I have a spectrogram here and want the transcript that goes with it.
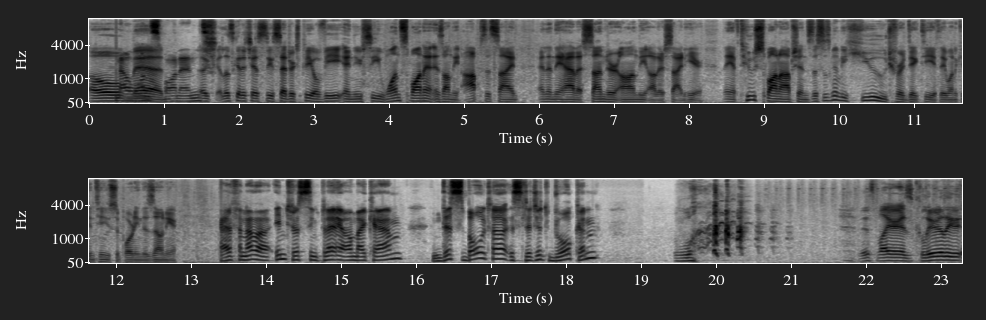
Oh, Now one man. spawn end. Okay, let's get a chance to see Cedric's POV, and you see one spawn ant is on the opposite side, and then they have a Sunder on the other side here. They have two spawn options. This is going to be huge for Dig T if they want to continue supporting the zone here. I have another interesting player on my cam. This bolter is legit broken. What? this player is clearly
